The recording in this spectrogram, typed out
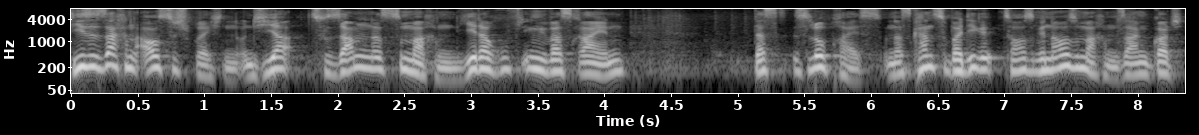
Diese Sachen auszusprechen und hier zusammen das zu machen, jeder ruft irgendwie was rein, das ist Lobpreis. Und das kannst du bei dir zu Hause genauso machen. Sagen, Gott,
